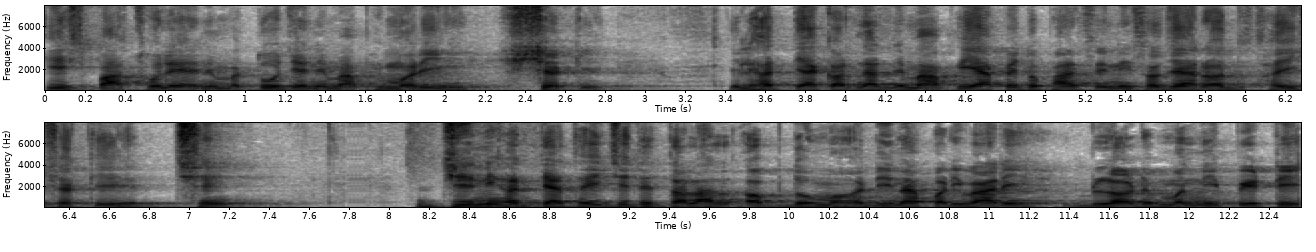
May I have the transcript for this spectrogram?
કેસ પાછો લે અને તો જ એને માફી મળી શકે. એટલે હત્યા કરનારને માફી આપે તો ફાંસીની સજા રદ થઈ શકે છે. જેની હત્યા થઈ છે તે તલાલ અબ્દો મહદીના પરિવારે બ્લડ મની પેટે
